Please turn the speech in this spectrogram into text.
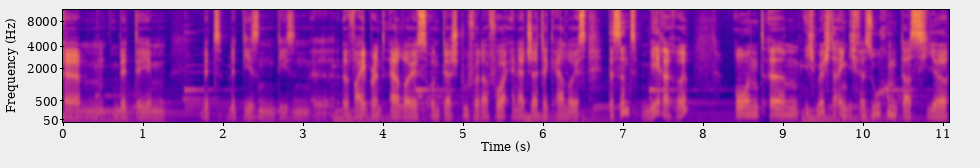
ähm, mit dem mit, mit diesen, diesen äh, Vibrant Alloys und der Stufe davor Energetic Alloys. Das sind mehrere. Und ähm, ich möchte eigentlich versuchen, das hier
